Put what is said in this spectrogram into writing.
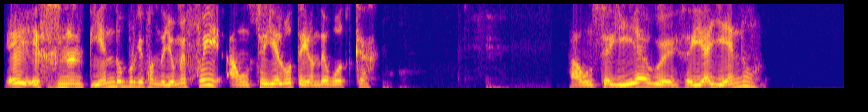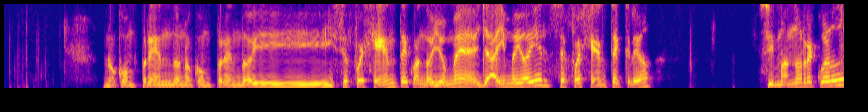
Ey, eso sí no entiendo, porque cuando yo me fui, aún seguía el botellón de vodka. Aún seguía, güey, seguía lleno. No comprendo, no comprendo. Y, y se fue gente cuando yo me, ya ahí me iba a ir, se fue gente, creo. Si mal no recuerdo,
